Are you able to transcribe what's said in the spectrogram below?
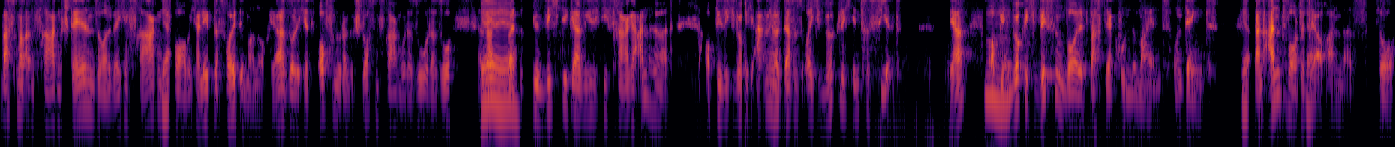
was man an Fragen stellen soll, welche Fragenform. Ja. Ich erlebe das heute immer noch. Ja, soll ich jetzt offen oder geschlossen fragen oder so oder so? Das ja, ja, ja. viel wichtiger, wie sich die Frage anhört. Ob die sich wirklich anhört, dass es euch wirklich interessiert. Ja, mhm. ob ihr mhm. wirklich wissen wollt, was der Kunde meint und denkt. Ja. Dann antwortet er auch anders. So,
